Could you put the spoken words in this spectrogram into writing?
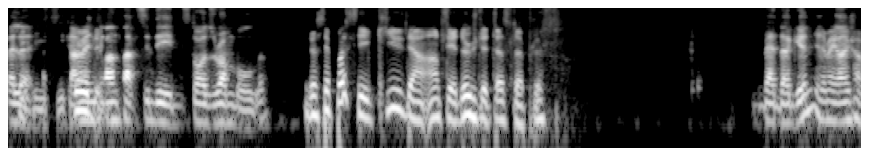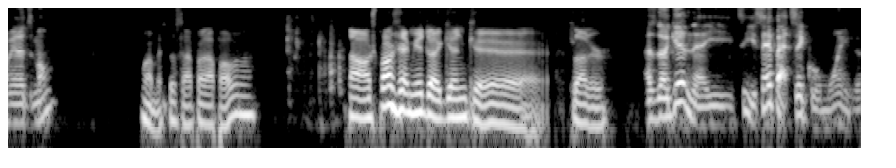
Ben c'est quand même une grande partie des histoires du Rumble. Là. Je sais pas c'est qui entre les deux que je déteste le plus. Ben, Duggan, il a jamais gagné le championnat du monde. Ouais, mais ça, ça n'a pas rapport. Là. Non, je pense que j'aime mieux Duggan que euh. Parce que Duggan, il, il, est sympathique au moins. Là.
